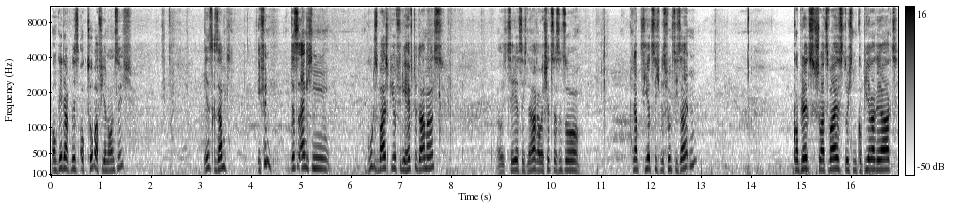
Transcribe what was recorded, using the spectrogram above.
Und geht halt bis Oktober 94. Insgesamt, ich finde, das ist eigentlich ein gutes Beispiel für die Hefte damals. Also ich zähle jetzt nicht nach, aber ich schätze, das sind so knapp 40 bis 50 Seiten. Komplett schwarz-weiß durch den Kopierer gejagt.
